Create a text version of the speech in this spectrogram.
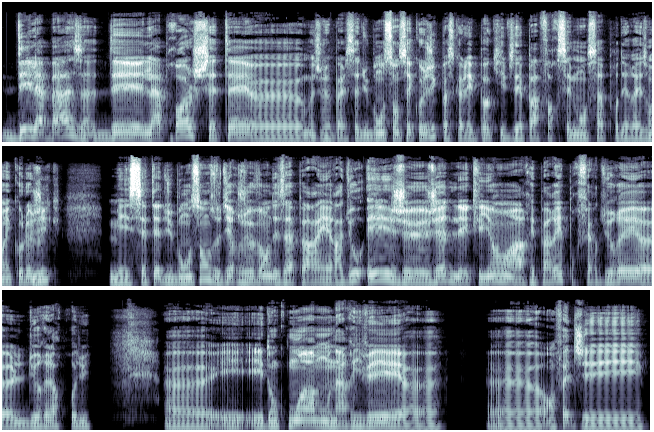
dès la base, dès l'approche, c'était, euh, je appelle ça du bon sens écologique parce qu'à l'époque, ils faisaient pas forcément ça pour des raisons écologiques, mm. Mais c'était du bon sens de dire je vends des appareils radio et j'aide les clients à réparer pour faire durer euh, durer leurs produits. Euh, et, donc moi, à mon arrivée, en fait, j'ai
